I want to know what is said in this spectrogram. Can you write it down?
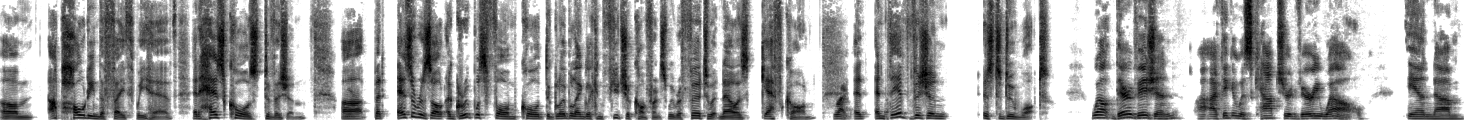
um, upholding the faith we have. It has caused division, uh, but as a result, a group was formed called the Global Anglican Future Conference. We refer to it now as GAFCON. Right, and and their vision is to do what? Well, their vision, I think it was captured very well in um,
